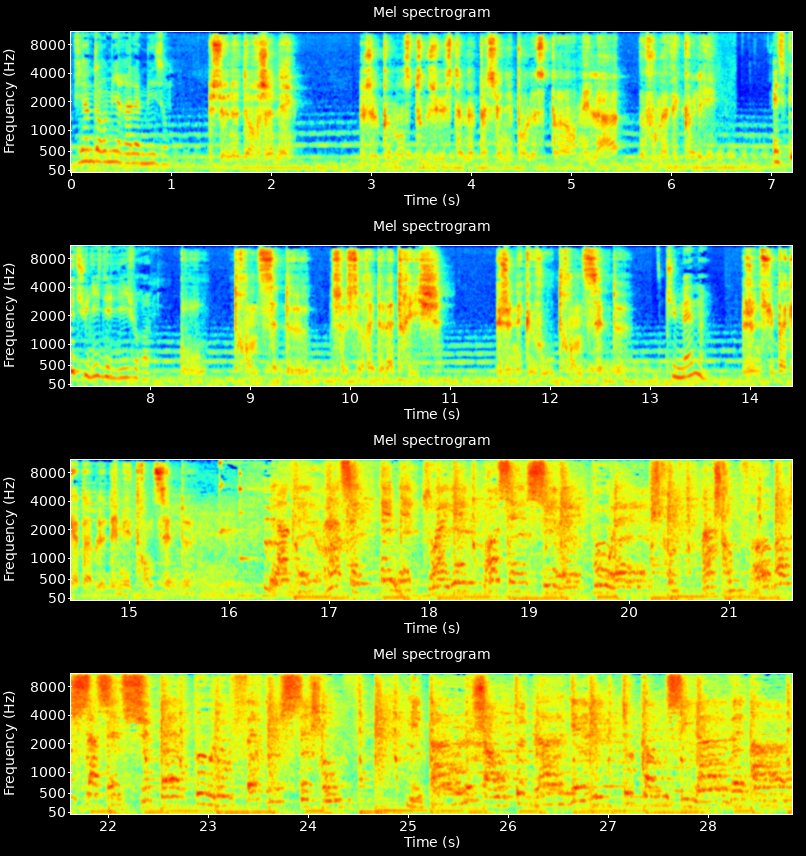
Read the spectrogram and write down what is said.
Viens dormir à la maison. Je ne dors jamais. Je commence tout juste à me passionner pour le sport, mais là, vous m'avez collé. Est-ce que tu lis des livres? Oh, 37.2, ce serait de la triche. Je n'ai que vous, 37.2. Tu m'aimes? Je ne suis pas capable d'aimer 37.2. Laver, rincer et nettoyer, brosser, cirer, poulet, schtroumpf. Un schtroumpf robot, ça c'est super pour nous faire tous ces schtroumpfs. Il parle, chante, blague et rit, tout comme s'il avait hâte.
